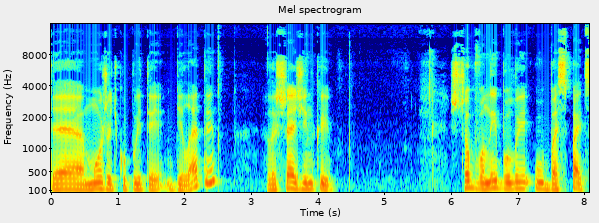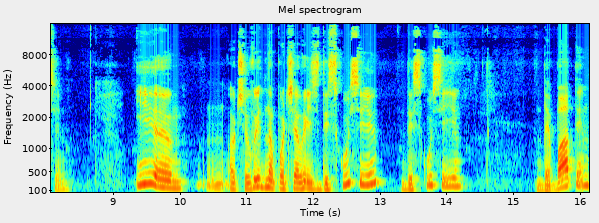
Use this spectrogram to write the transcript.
де можуть купити білети лише жінки, щоб вони були у безпеці. І, е, очевидно, почались дискусії, дискусії, дебати.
